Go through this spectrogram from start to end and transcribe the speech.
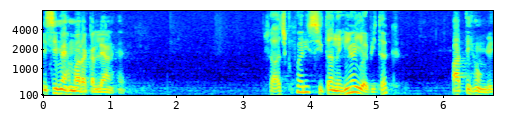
इसी में हमारा कल्याण है। राजकुमारी सीता नहीं आई अभी तक? आती होंगी।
